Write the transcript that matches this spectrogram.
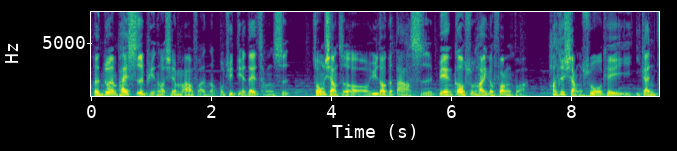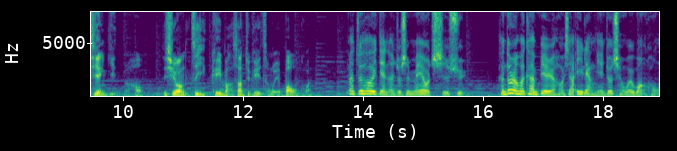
很多人拍视频哦嫌麻烦了，不去迭代尝试，总想着哦遇到个大师，别人告诉他一个方法。他就想说可以一竿见影，然后就希望自己可以马上就可以成为爆款。那最后一点呢，就是没有持续。很多人会看别人好像一两年就成为网红，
